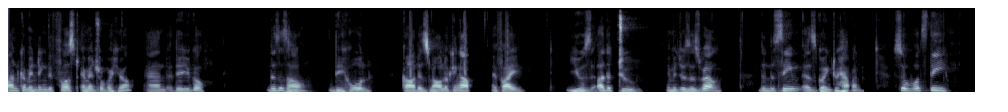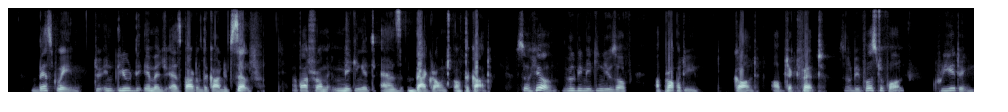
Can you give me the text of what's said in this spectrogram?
uncommenting the first image over here and there you go. This is how the whole card is now looking up. If I use the other two images as well, then the same is going to happen. So what's the best way to include the image as part of the card itself, apart from making it as background of the card? So here we'll be making use of a property called object fit. So I'll be first of all creating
